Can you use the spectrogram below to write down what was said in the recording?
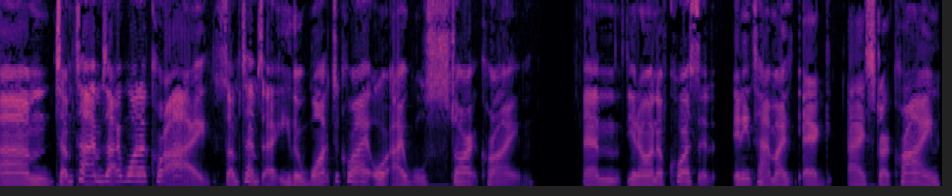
Um, sometimes I want to cry. Sometimes I either want to cry or I will start crying. And, you know, and of course, at anytime I, I, I start crying,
